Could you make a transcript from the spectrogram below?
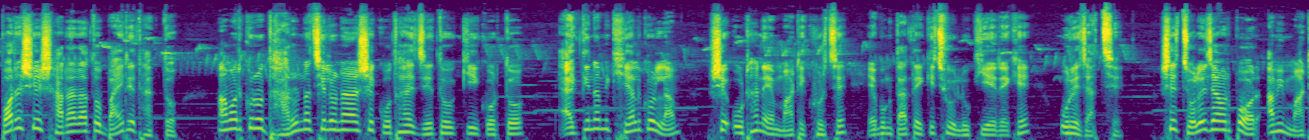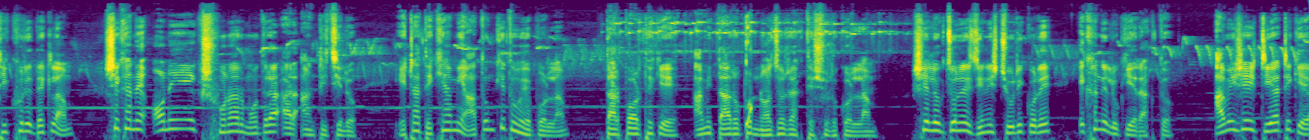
পরে সে সারা রাতও বাইরে থাকতো। আমার কোনো ধারণা ছিল না সে কোথায় যেত, কি করত। একদিন আমি খেয়াল করলাম, সে উঠানে মাটি খুঁড়ছে এবং তাতে কিছু লুকিয়ে রেখে উড়ে যাচ্ছে। সে চলে যাওয়ার পর আমি মাটি খুঁড়ে দেখলাম, সেখানে অনেক সোনার মুদ্রা আর আংটি ছিল। এটা দেখে আমি আতঙ্কিত হয়ে পড়লাম। তারপর থেকে আমি তার উপর নজর রাখতে শুরু করলাম। সে লোকজনের জিনিস চুরি করে এখানে লুকিয়ে রাখত। আমি সেই টিয়াটিকে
